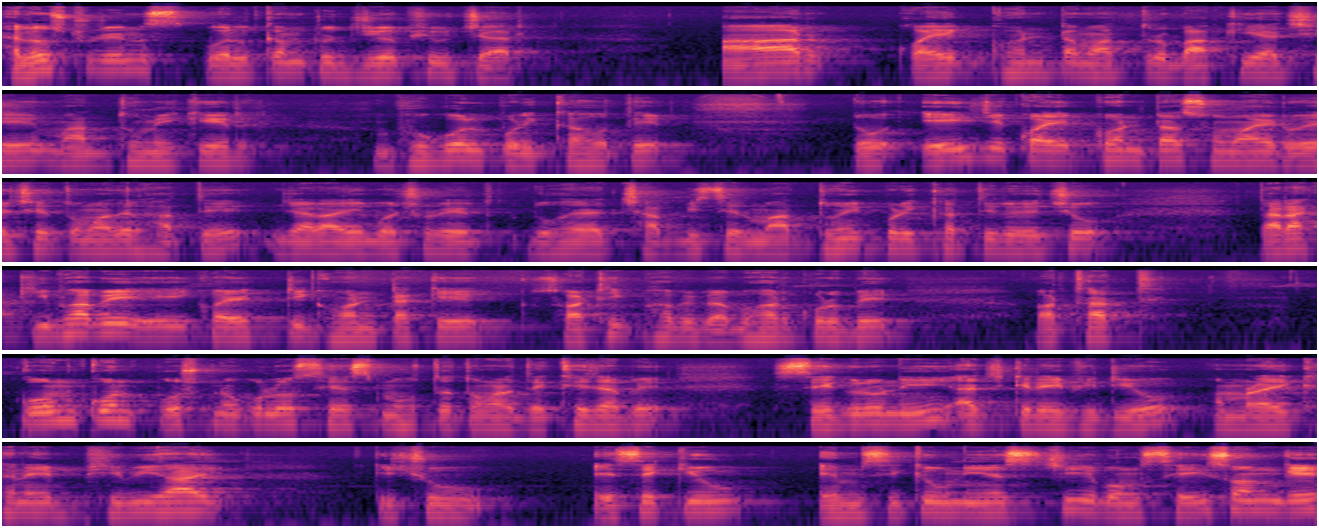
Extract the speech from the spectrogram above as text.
Hello students welcome to Geo Future আর কয়েক ঘণ্টা মাত্র বাকি আছে মাধ্যমিকের ভূগোল পরীক্ষা হতে। তো এই যে কয়েক ঘণ্টা সময় রয়েছে তোমাদের হাতে, যারা এই বছরের দু হাজার ছাব্বিশের মাধ্যমিক পরীক্ষার্থী রয়েছে, তারা কীভাবে এই কয়েকটি ঘন্টাকে সঠিকভাবে ব্যবহার করবে? অর্থাৎ কোন কোন প্রশ্নগুলো শেষ মুহূর্তে তোমরা দেখে যাবে, সেগুলো নিয়েই আজকের এই ভিডিও। আমরা এখানে ভিভিআই, কিছু এসএ কিউ এমসিকিউ নিয়ে এসেছি এবং সেই সঙ্গে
